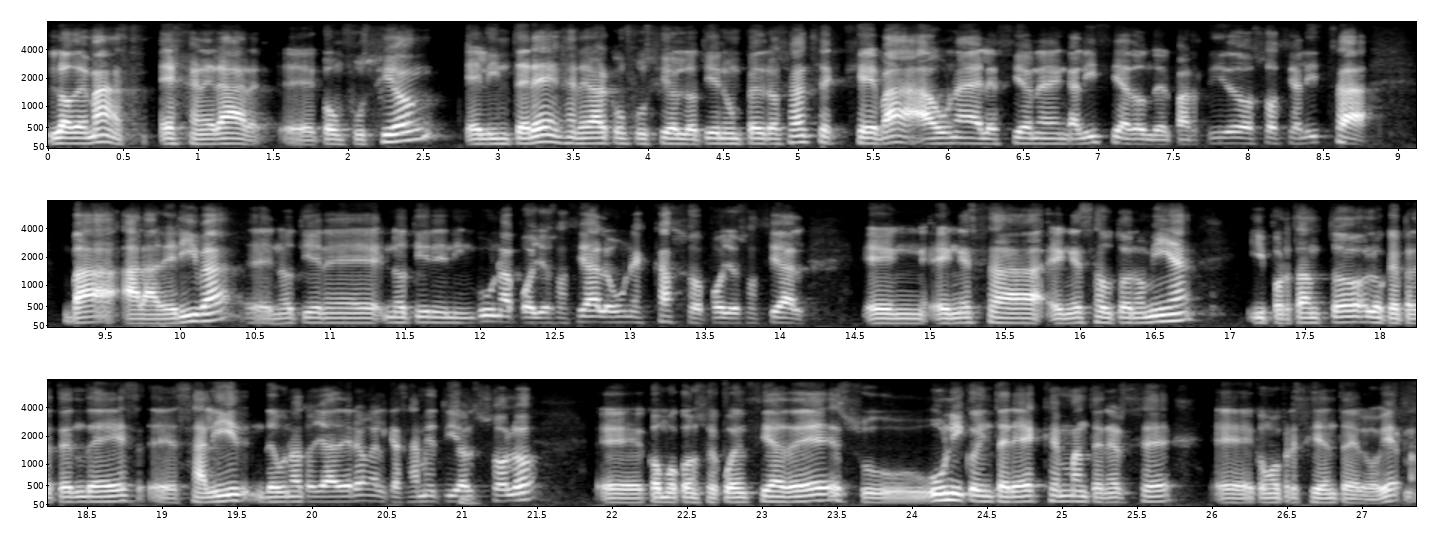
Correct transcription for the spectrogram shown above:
Lo demás es generar eh, confusión. El interés en generar confusión lo tiene un Pedro Sánchez que va a unas elecciones en Galicia donde el Partido Socialista va a la deriva, eh, no, tiene, no tiene ningún apoyo social o un escaso apoyo social en, esa, en esa autonomía y por tanto lo que pretende es eh, salir de un atolladero en el que se ha metido él solo eh, como consecuencia de su único interés que es mantenerse eh, como presidente del gobierno.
